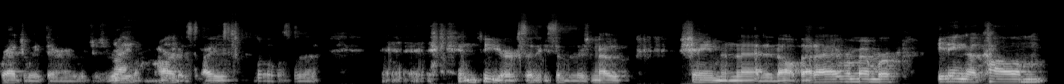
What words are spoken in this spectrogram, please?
graduate there, which is really right. one of the hardest high schools uh, in New York City. So there's no shame in that at all. But I remember reading a column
